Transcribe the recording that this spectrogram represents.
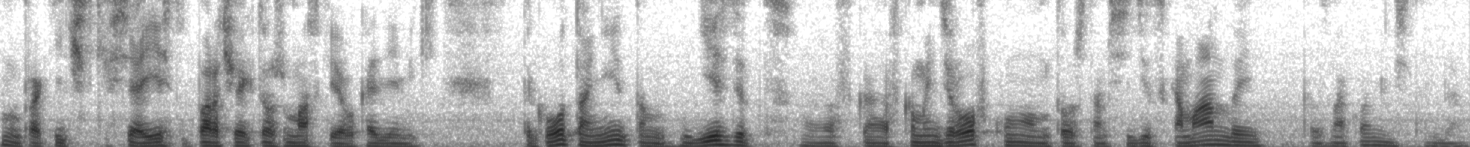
ну, практически вся. Есть тут пара человек тоже в Москве, в академике. Так вот, они там ездят э, в, командировку, он тоже там сидит с командой, познакомились так далее.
